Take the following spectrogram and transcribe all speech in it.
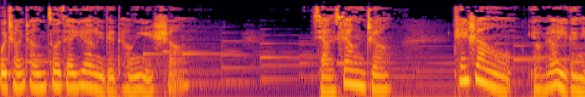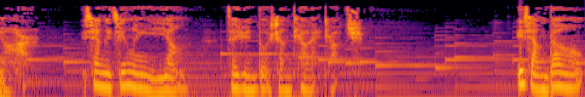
我常常坐在院里的藤椅上，想象着天上有没有一个女孩，像个精灵一样在云朵上跳来跳去。一想到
